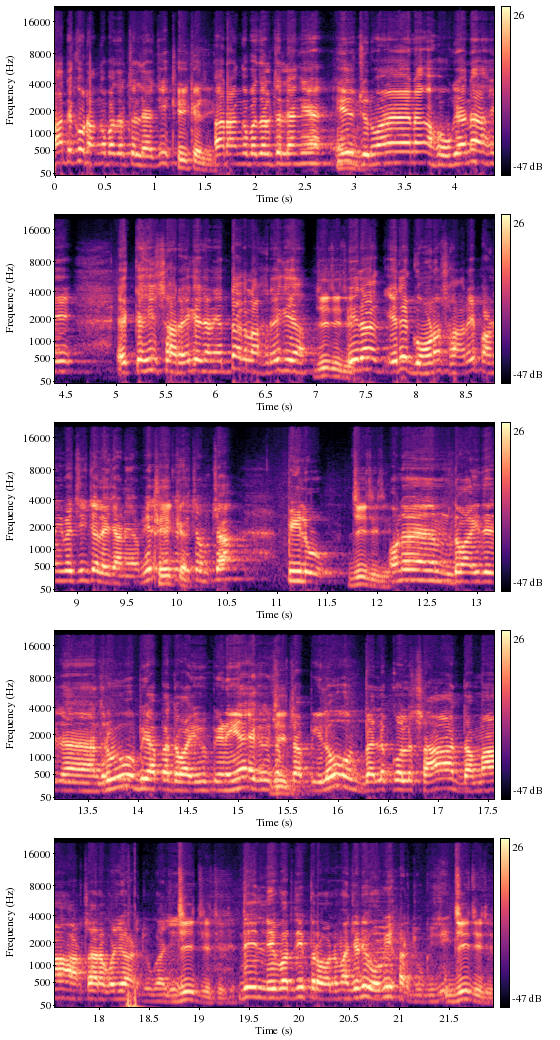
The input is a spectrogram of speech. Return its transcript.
ਆ ਦੇਖੋ ਰੰਗ ਬਦਲ ਚੱਲਿਆ ਜੀ। ਠੀਕ ਹੈ ਜੀ। ਆ ਰੰਗ ਬਦਲ ਚੱਲਿਆ ਗਿਆ। ਇਹ ਜੁਰਮਾਨ ਹੋ ਗਿਆ ਨਾ ਇਹ ਇੱਕ ਹਿੱਸਾ ਰਹਿ ਗਿਆ ਜਾਨੀ ਅੱਧਾ ਗਲਾਸ ਰਹਿ ਗਿਆ। ਜੀ, ਜੀ, ਜੀ। ਇਹਦਾ ਇਹਦੇ ਗੁਣ ਸਾਰੇ ਪਾਣੀ ਵਿੱਚ ਹੀ ਚਲੇ ਜਾਣੇ ਆ। ਫਿਰ ਇੱਕ ਚਮਚਾ ਪੀ ਲਓ। ਜੀ ਜੀ ਜੀ। ਉਹਨੇ ਦਵਾਈ ਦੇ ਥਰੂ ਵੀ ਆਪਾਂ ਦਵਾਈ ਵੀ ਪੀਣੀ ਹੈ ਇੱਕ ਚਮਚਾ ਪੀ ਲਓ ਉਹ ਬਿਲਕੁਲ ਸਾਹ ਦਮਾ ਹਰ ਸਾਰਾ ਕੁਝ ਹਟ ਜਾਊਗਾ ਜੀ। ਜੀ ਜੀ ਜੀ ਜੀ। ਦੇ ਲਿਵਰ ਦੀ ਪ੍ਰੋਬਲਮ ਆ ਜਿਹੜੀ ਉਹ ਵੀ ਹਟ ਜਾਊਗੀ ਜੀ। ਜੀ ਜੀ ਜੀ।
